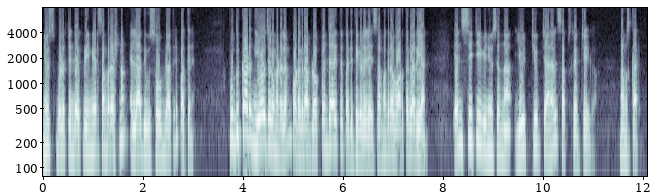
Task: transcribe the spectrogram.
ന്യൂസ് ബുള്ളറ്റിന്റെ പ്രീമിയർ സംപ്രേഷണം എല്ലാ ദിവസവും രാത്രി പത്തിന്. പുതുക്കാട് നിയോജക മണ്ഡലം കൊടകര ബ്ലോക്ക് പഞ്ചായത്ത് പരിധികളിലെ സമഗ്ര വാർത്തകൾ അറിയാൻ N C T V news എന്ന യൂട്യൂബ് ചാനൽ സബ്സ്ക്രൈബ് ചെയ്യുക. നമസ്കാരം.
